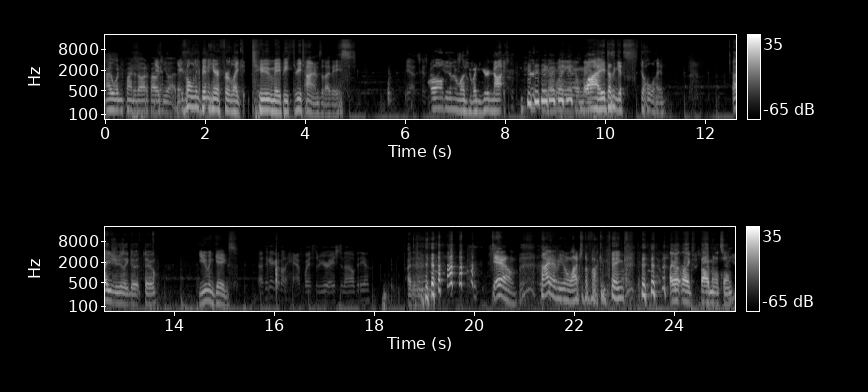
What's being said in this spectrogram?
I wouldn't find it odd if I was you either. You've only been here for like two, maybe three times that I've aced. Yeah, it's because All the other ones when you're not Normally, you know, why it doesn't get stolen. I usually do it too. You and gigs. I think I got about halfway through your Ace denial video. I didn't. Even... Damn, I haven't even watched the fucking thing. I got like five minutes in.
